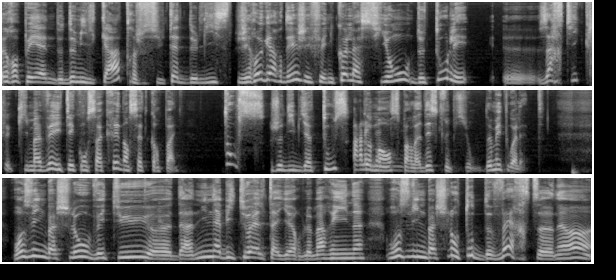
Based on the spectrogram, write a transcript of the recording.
européenne de 2004, je suis tête de liste. J'ai regardé, j'ai fait une collation de tous les articles qui m'avaient été consacrés dans cette campagne. Tous, je dis bien tous, la commencent par la description de mes toilettes. Roselyne Bachelot vêtue euh, d'un inhabituel tailleur bleu marine. Roselyne Bachelot toute de verte. hein.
